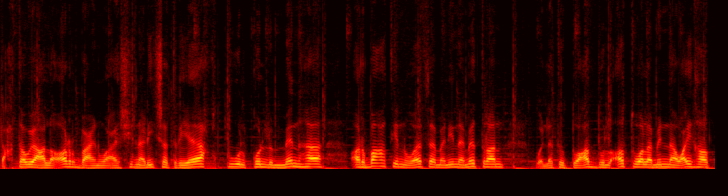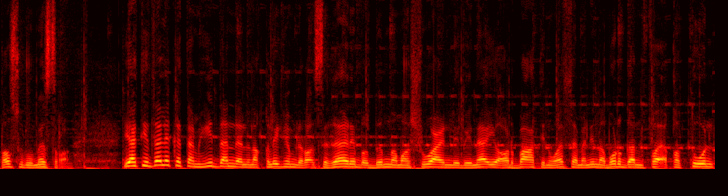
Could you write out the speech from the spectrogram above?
تحتوي على 24 ريشة رياح طول كل منها 84 مترا والتي تعد الأطول من نوعها تصل مصر. يأتي ذلك تمهيدا لنقلهم لرأس غارب ضمن مشروع لبناء 84 برجا فائق الطول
